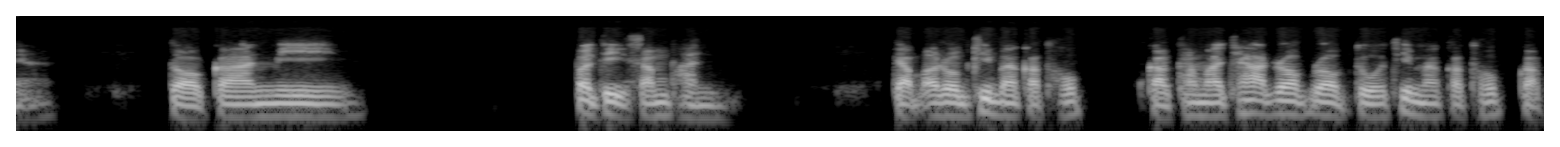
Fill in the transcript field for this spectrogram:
นี่ยต่อการมีปฏิสัมพันธ์ กับอารมณ์ที่มากระทบ กับธรรมชาติรอบๆตัวที่มากระทบกับ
